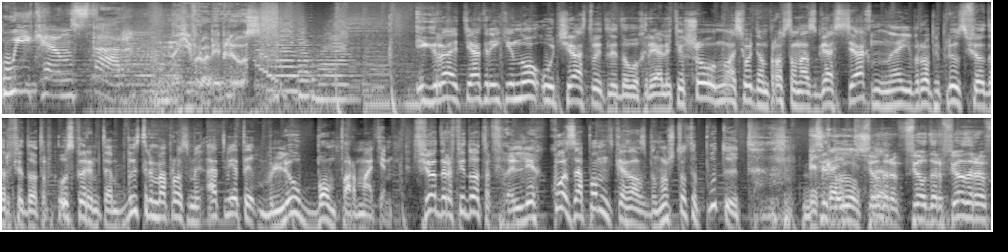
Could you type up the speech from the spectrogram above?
Weekend Star. На Европе плюс. Играет в театре и кино, участвует в ледовых реалити-шоу. Ну а сегодня он просто у нас в гостях на Европе Плюс Федор Федотов. Ускорим темп быстрыми вопросами, ответы в любом формате. Федор Федотов. Легко запомнить, казалось бы, но что-то путают. Бесконечно. Федоров, Федор Федоров.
